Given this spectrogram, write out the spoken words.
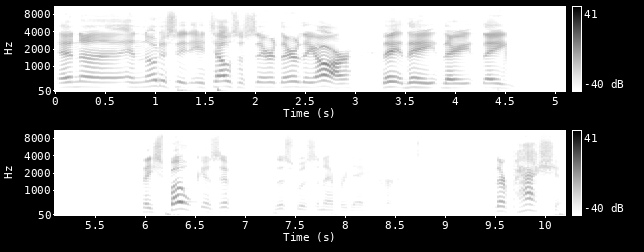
And, uh, and notice it, it tells us there, there they are. They, they, they, they, they spoke as if this was an everyday occurrence. Their passion.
